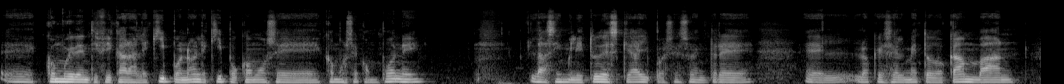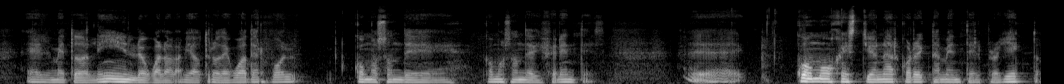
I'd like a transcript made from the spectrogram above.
eh, cómo identificar al equipo, ¿no? El equipo, cómo se, cómo se compone, las similitudes que hay, pues eso, entre lo que es el método Kanban, el método Lean, luego había otro de Waterfall, cómo son de, cómo son de diferentes. Eh, cómo gestionar correctamente el proyecto.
